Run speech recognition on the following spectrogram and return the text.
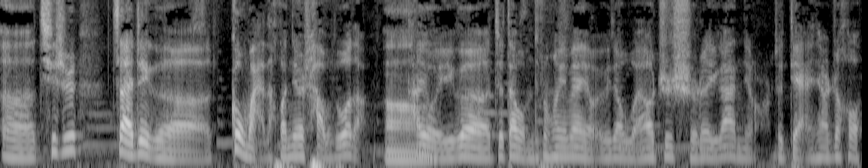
呃，其实在这个购买的环节是差不多的。啊？它有一个就在我们的众筹页面有一个叫“我要支持”的一个按钮，就点一下之后，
